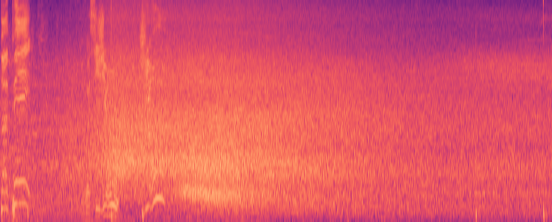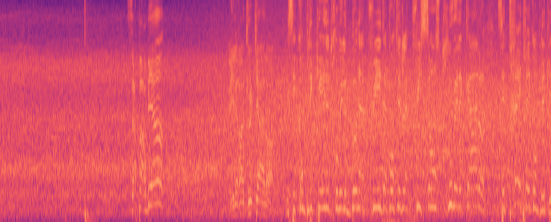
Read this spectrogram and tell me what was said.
Mbappé. Voici Giroud. Giroud. Ça part bien. Et il rate le cadre. C'est compliqué de trouver le bon appui, d'apporter de la puissance, trouver le cadre. C'est très très compliqué.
